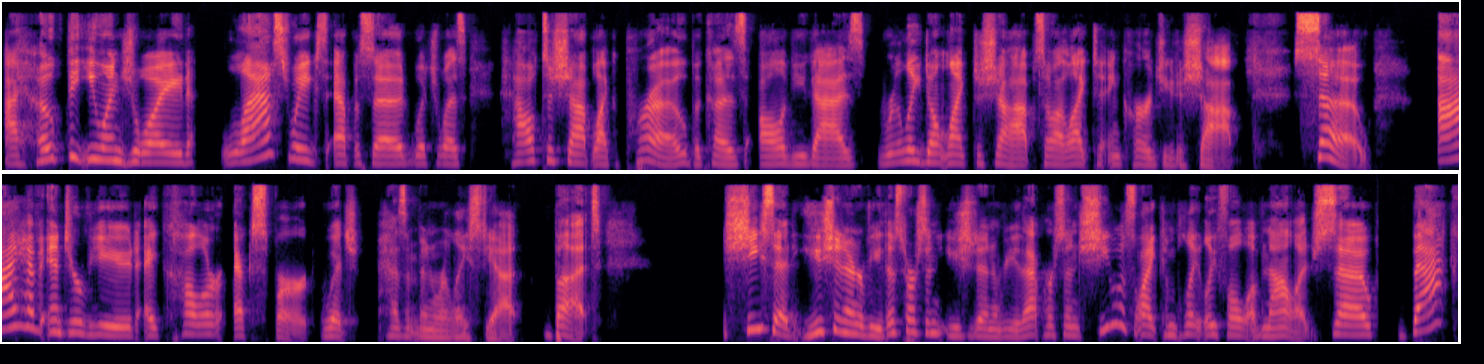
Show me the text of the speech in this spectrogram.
I hope that you enjoyed last week's episode, which was how to shop like a pro, because all of you guys really don't like to shop. So I like to encourage you to shop. So I have interviewed a color expert, which hasn't been released yet, but she said, You should interview this person, you should interview that person. She was like completely full of knowledge. So back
